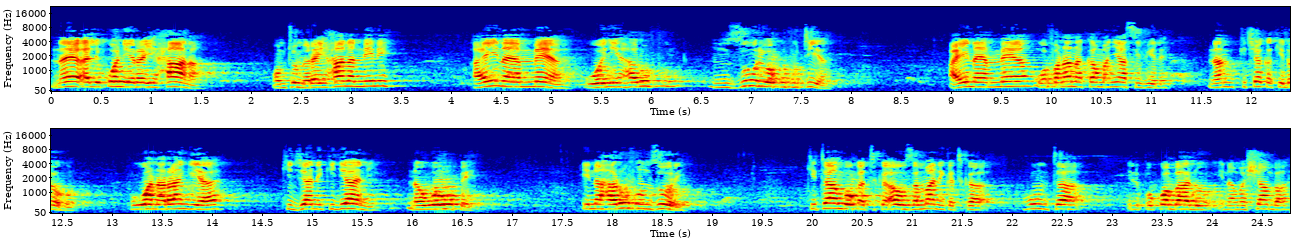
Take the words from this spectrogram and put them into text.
Naye alikuwa ni raihana wa mtume. Raihana nini? Aina ya mmea wenye harufu nzuri wa kuvutia aina ya mmea wafanana kama nyasi vile na kichaka kidogo. Huwa na rangi ya kijani kijani na uweupe ina harufu nzuri. Kitambo katika au zamani katika humta ilipokuwa bado ina mashamba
